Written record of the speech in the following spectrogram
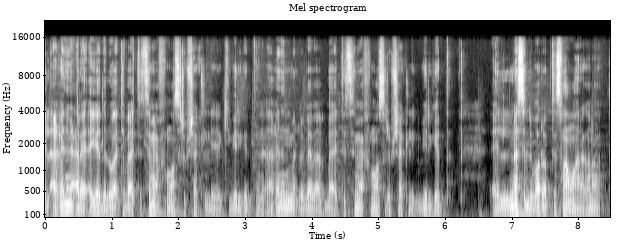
الأغاني العراقية دلوقتي بقت تسمع في مصر بشكل كبير جدا. الأغاني المغربية بقت تسمع في مصر بشكل كبير جدا. الناس اللي بره بتسمع مهرجانات.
